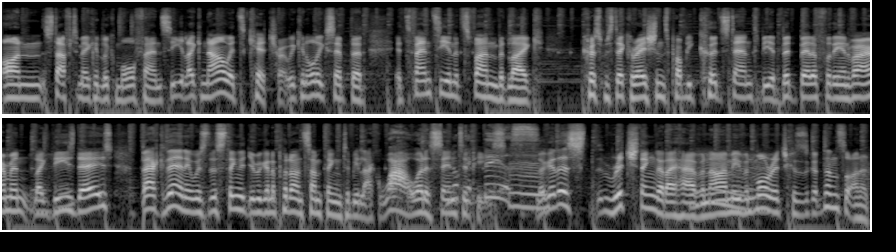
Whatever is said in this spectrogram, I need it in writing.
on stuff to make it look more fancy. Like now it's kitsch, right? We can all accept that it's fancy and it's fun, but like Christmas decorations probably could stand to be a bit better for the environment like these days. Back then it was this thing that you were going to put on something to be like, wow, what a centerpiece. Look at this rich thing that I have, and now I'm even more rich because it's got tinsel on it.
